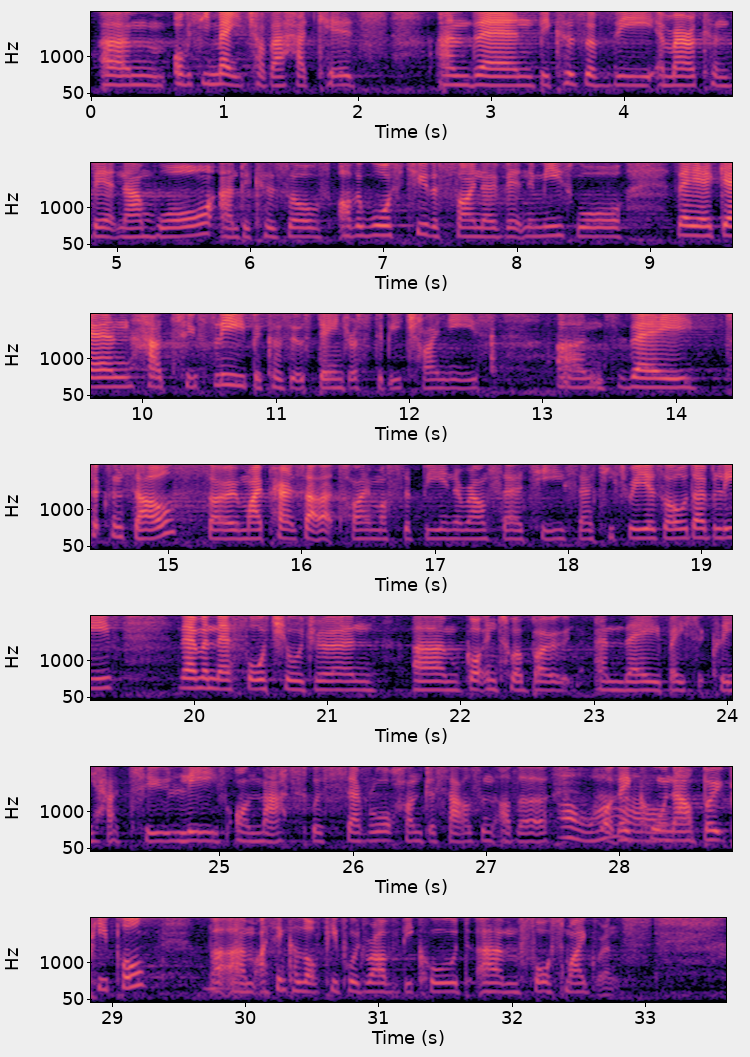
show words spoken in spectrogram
um, obviously met each other, had kids, and then because of the American Vietnam War and because of other wars too, the Sino-Vietnamese War, they again had to flee because it was dangerous to be Chinese. And they took themselves, so my parents at that time must have been around 30, 33 years old, I believe. Them and their four children um, got into a boat and they basically had to leave en masse with several hundred thousand other Oh, what they call now boat people. But um, I think a lot of people would rather be called um, forced migrants.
